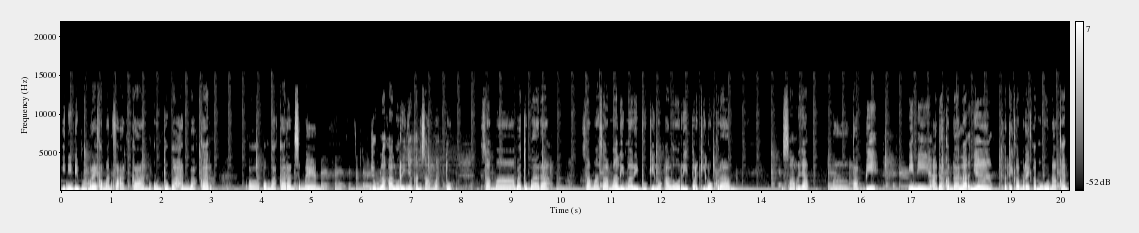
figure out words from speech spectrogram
Ini di, mereka manfaatkan untuk bahan bakar uh, pembakaran semen. Jumlah kalorinya kan sama tuh sama batu bara sama-sama 5000 kilokalori per kilogram. Besar kan? Nah tapi ini ada kendalanya ketika mereka menggunakan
